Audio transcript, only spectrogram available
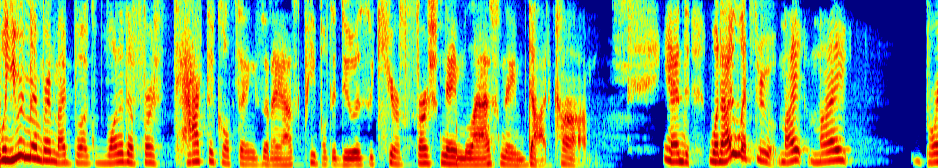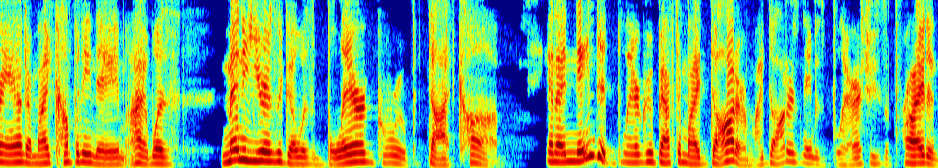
well, you remember in my book, one of the first tactical things that I ask people to do is secure firstnamelastname.com. And when I went through my my brand or my company name, I was many years ago was blairgroup.com. And I named it Blair Group after my daughter. My daughter's name is Blair. She's the pride and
